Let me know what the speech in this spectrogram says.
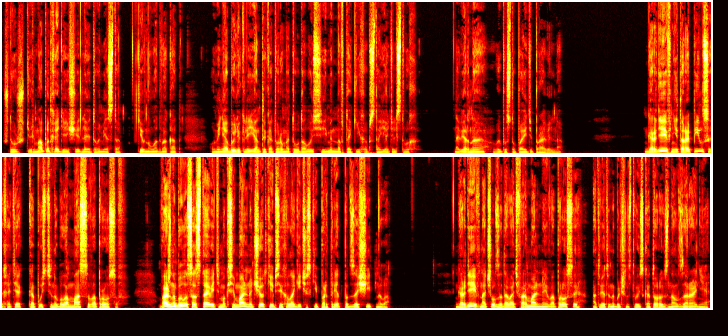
Что ж, тюрьма подходящая для этого места, кивнул адвокат. У меня были клиенты, которым это удалось именно в таких обстоятельствах. Наверное, вы поступаете правильно. Гордеев не торопился, хотя к Капустину была масса вопросов. Важно было составить максимально четкий психологический портрет подзащитного. Гордеев начал задавать формальные вопросы, ответы на большинство из которых знал заранее.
